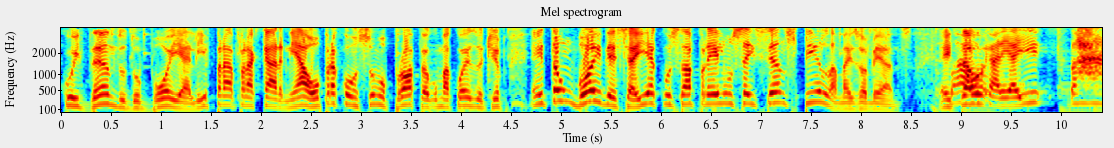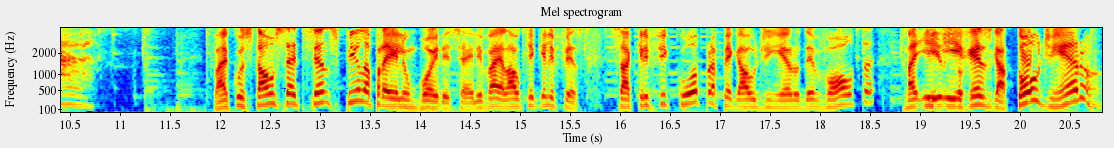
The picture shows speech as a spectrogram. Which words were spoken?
cuidando do boi ali pra, pra carnear ou pra consumo próprio, alguma coisa do tipo. Então um boi desse aí ia custar pra ele uns 600 pila, mais ou menos. Então, Bah, cara, e aí. Bah, Vai custar uns 700 pila pra ele um boi desse aí. Ele vai lá, o que que ele fez? Sacrificou pra pegar o dinheiro de volta, mas e, e resgatou o dinheiro?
